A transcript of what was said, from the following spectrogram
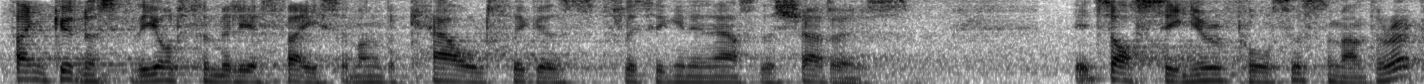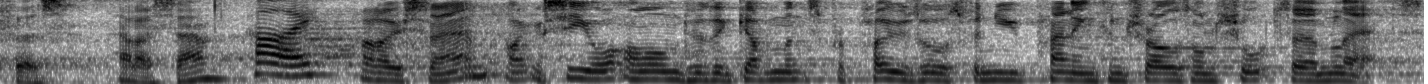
Thank goodness for the odd familiar face among the cowled figures flitting in and out of the shadows. It's our senior reporter, Samantha Eckford. Hello, Sam. Hi. Hello, Sam. I can see you're armed with the government's proposals for new planning controls on short term lets.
